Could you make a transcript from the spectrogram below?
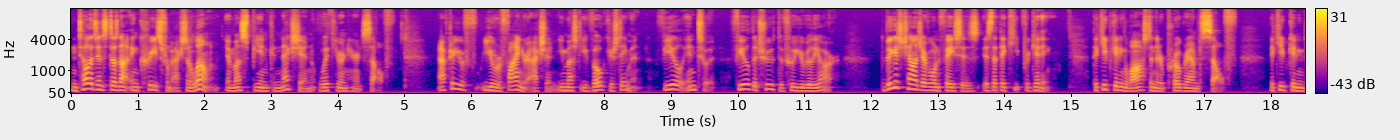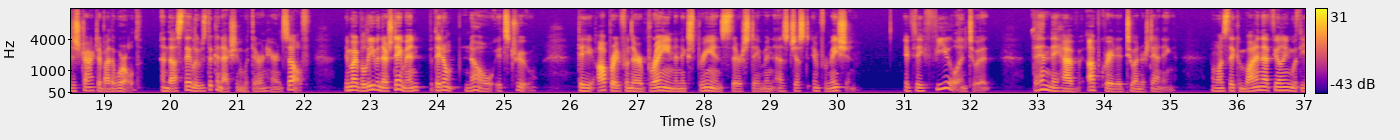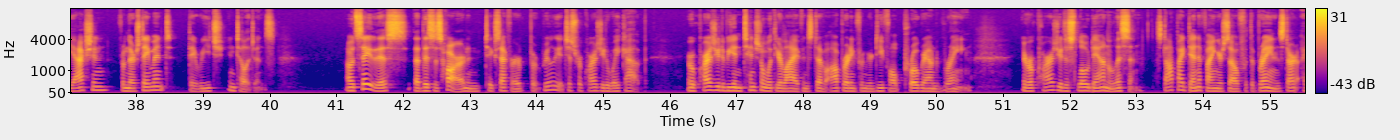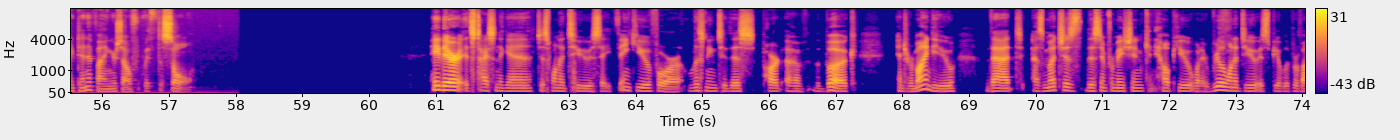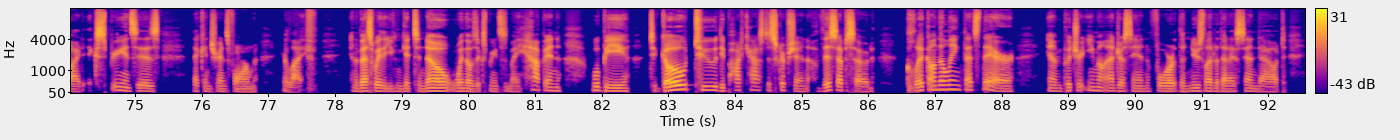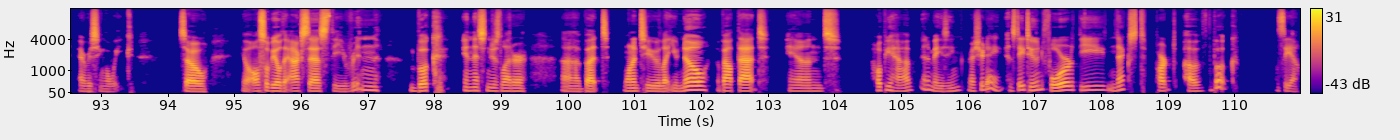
Intelligence does not increase from action alone, it must be in connection with your inherent self. After you, you refine your action, you must evoke your statement, feel into it, feel the truth of who you really are. The biggest challenge everyone faces is that they keep forgetting. They keep getting lost in their programmed self. They keep getting distracted by the world, and thus they lose the connection with their inherent self. They might believe in their statement, but they don't know it's true. They operate from their brain and experience their statement as just information. If they feel into it, then they have upgraded to understanding. And once they combine that feeling with the action from their statement, they reach intelligence. I would say this that this is hard and takes effort, but really it just requires you to wake up. It requires you to be intentional with your life instead of operating from your default programmed brain. It requires you to slow down and listen. Stop identifying yourself with the brain and start identifying yourself with the soul. Hey there, it's Tyson again. Just wanted to say thank you for listening to this part of the book and to remind you that as much as this information can help you, what I really want to do is to be able to provide experiences that can transform your life. And the best way that you can get to know when those experiences may happen will be to go to the podcast description of this episode, click on the link that's there and put your email address in for the newsletter that I send out every single week. So you'll also be able to access the written book in this newsletter, uh, but wanted to let you know about that and hope you have an amazing rest of your day. And stay tuned for the next part of the book. We'll see ya.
